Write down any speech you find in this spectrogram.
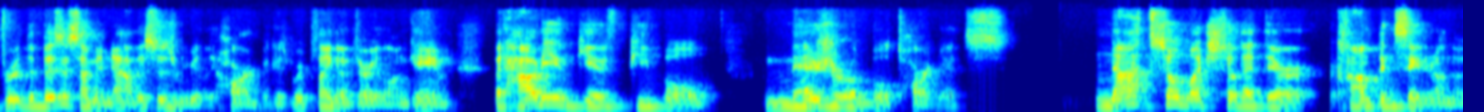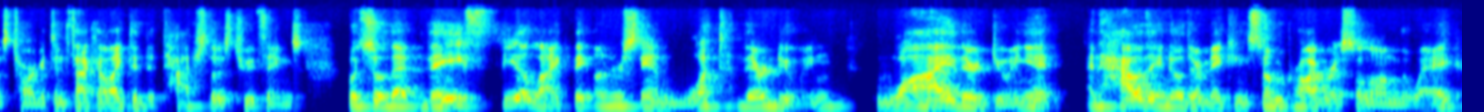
for the business i'm in now this is really hard because we're playing a very long game. But how do you give people measurable targets not so much so that they're compensated on those targets in fact i like to detach those two things but so that they feel like they understand what they're doing, why they're doing it, and how they know they're making some progress along the way.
